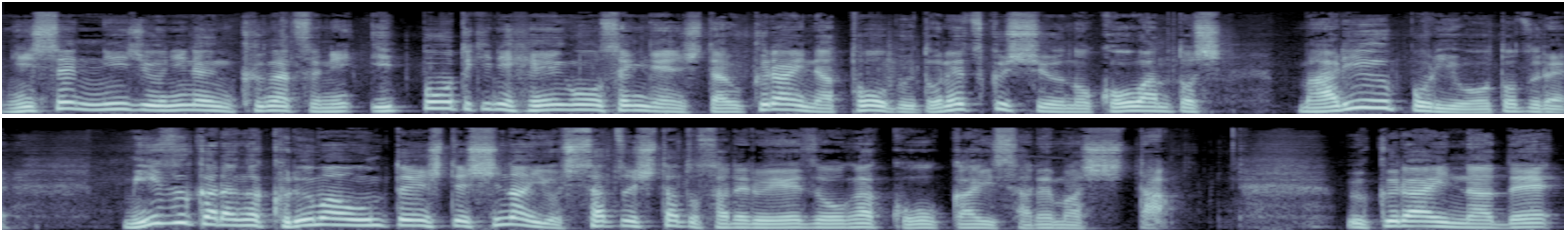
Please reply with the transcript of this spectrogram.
2022年9月に一方的に併合を宣言したウクライナ東部ドネツク州の港湾都市マリウポリを訪れ自らが車を運転して市内を視察したとされる映像が公開されましたウクライナで、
